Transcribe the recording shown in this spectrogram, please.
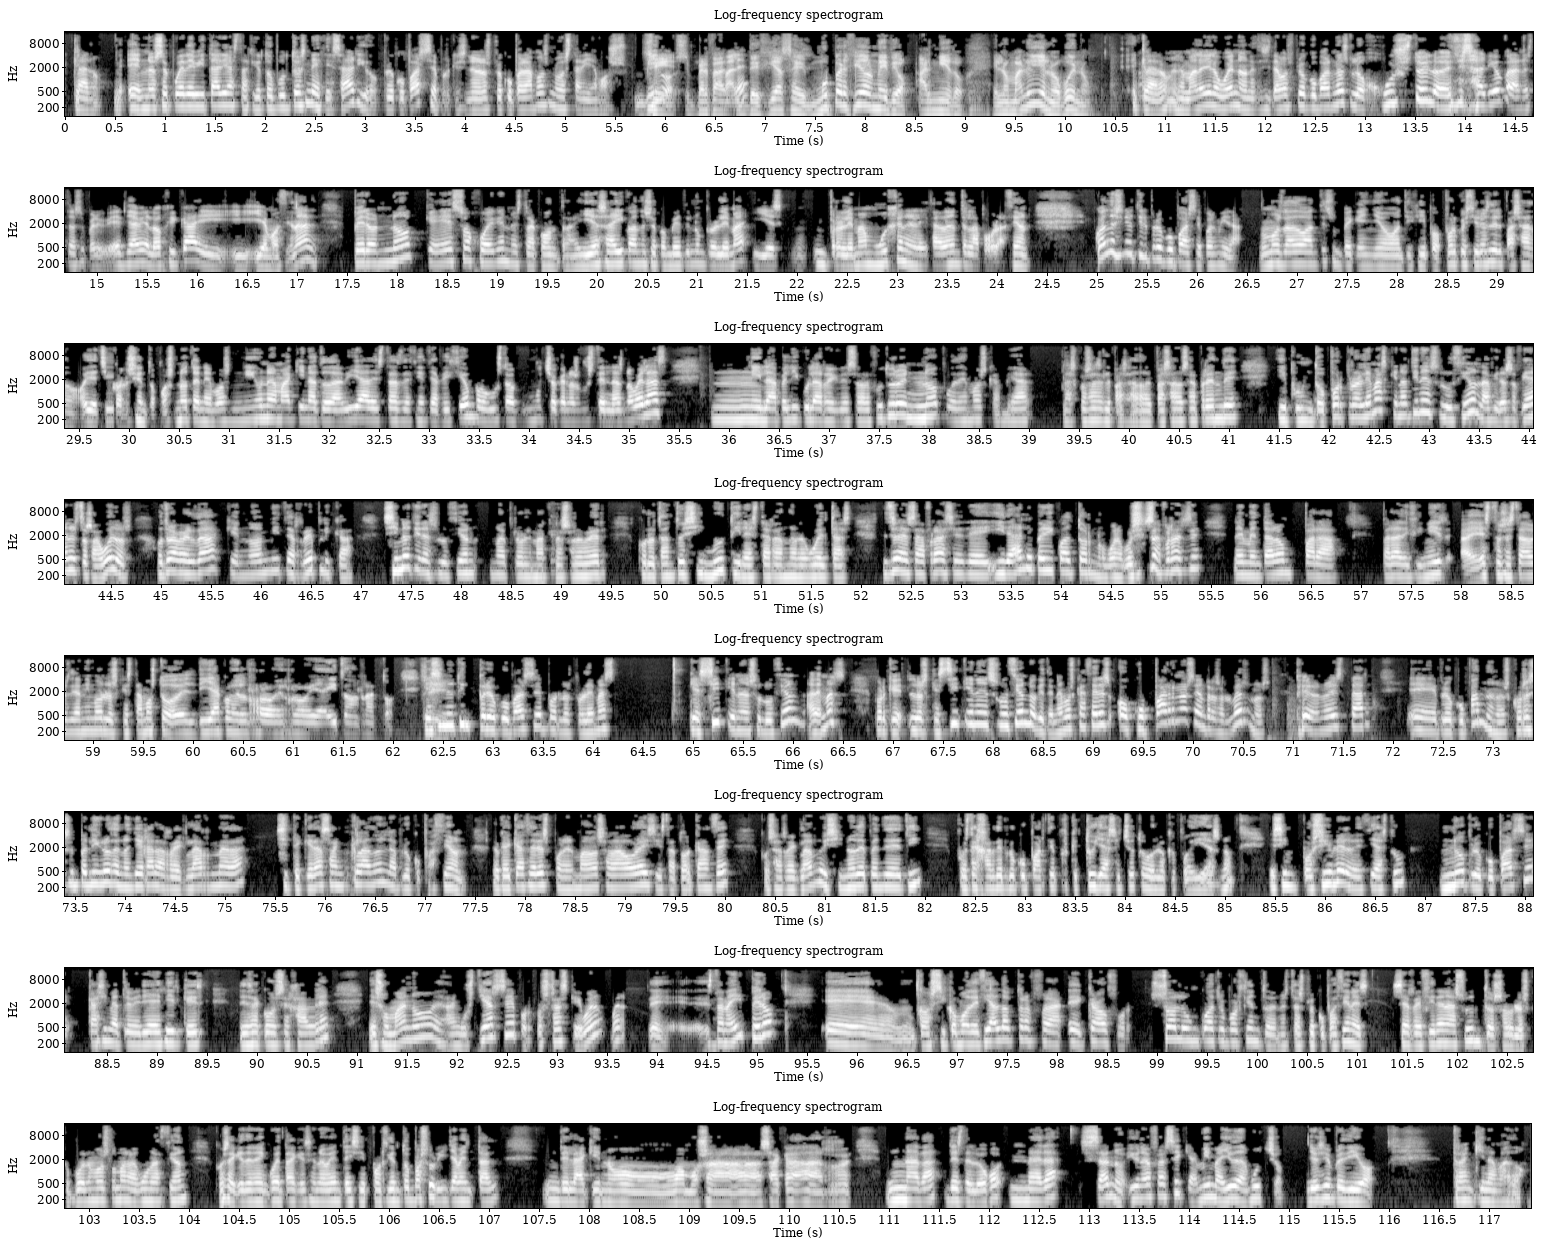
Claro, no se puede evitar y hasta cierto punto es necesario preocuparse, porque si no nos preocupáramos no estaríamos vivos. Sí, verdad. Decías muy parecido al medio, al miedo, en lo malo y en lo bueno. Eh, claro, lo malo y lo bueno. Necesitamos preocuparnos lo justo y lo necesario para nuestra supervivencia biológica y, emocional, pero no que eso juegue en nuestra contra. Y es ahí cuando se convierte en un problema y es un problema muy generalizado entre la población. ¿Cuándo es inútil preocuparse? Pues mira, hemos dado antes un pequeño anticipo por cuestiones del pasado. Oye, chicos, lo siento, pues no tenemos ni una máquina todavía de estas de ciencia ficción, por gusto mucho que nos gusten las novelas, ni la película Regreso al futuro y no podemos cambiar las cosas del pasado. El pasado se aprende y punto. Por problemas que no tienen solución, la filosofía de nuestros abuelos. Otra verdad que no admite réplica. Si no tiene solución, no hay problema que resolver. Por lo tanto, es inútil estar dándole vueltas. De esa frase de y dale perico al torno. Bueno, pues esa frase la inventaron para para definir estos estados de ánimo los que estamos todo el día con el roe roe ahí todo el rato. Es inútil preocuparse por los problemas que sí tienen solución, además, porque los que sí tienen solución lo que tenemos que hacer es ocuparnos en resolvernos, pero no estar eh, preocupándonos. Corres el peligro de no llegar a arreglar nada si te quedas anclado en la preocupación. Lo que hay que hacer es poner manos a la obra y si está a tu alcance, pues arreglarlo y si no depende de ti, pues dejar de preocuparte porque tú ya has hecho todo lo que podías, ¿no? Es imposible, lo decías tú, no preocuparse, casi me atrevería a decir que es desaconsejable, es humano angustiarse por cosas que, bueno, bueno eh, están ahí, pero eh, si como decía el doctor eh, Crawford, solo un 4% de nuestras preocupaciones se refieren a asuntos sobre los que podemos tomar alguna acción, pues hay que tener en cuenta que ese 96% basurilla mental de la que no vamos a sacar nada, desde luego, nada sano. Y una frase que a mí me ayuda mucho. Yo siempre digo, tranquila, amado.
